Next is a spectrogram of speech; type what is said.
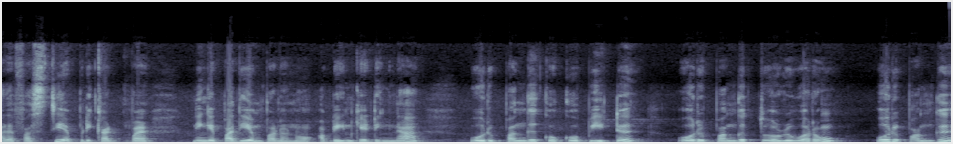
அதை ஃபஸ்ட்டு எப்படி கட் ப நீங்கள் பதியம் பண்ணணும் அப்படின்னு கேட்டிங்கன்னா ஒரு பங்கு கொக்கோ பீட்டு ஒரு பங்கு தொழுவரம் ஒரு பங்கு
